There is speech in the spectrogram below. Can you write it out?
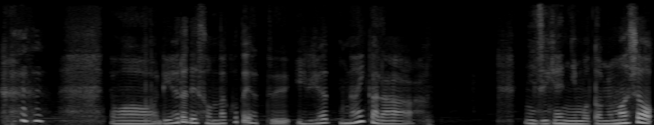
でもリアルでそんなことやっているやないから二次元に求めましょう。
